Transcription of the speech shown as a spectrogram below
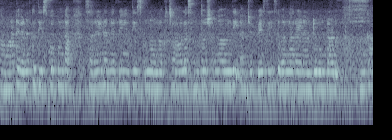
నా మాట వెనక్కి తీసుకోకుండా సరైన నిర్ణయం తీసుకున్నావు. నాకు చాలా సంతోషంగా ఉంది అని చెప్పేసి శివనారాయణ అంటూ ఉంటాడు. ఇంకా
